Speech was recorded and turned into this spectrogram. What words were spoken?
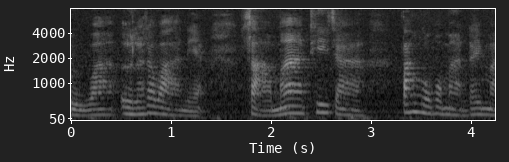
ดูว่าเออรัฐบาลเนี่ยสามารถที่จะตั้งงบประมาณได้ไหม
